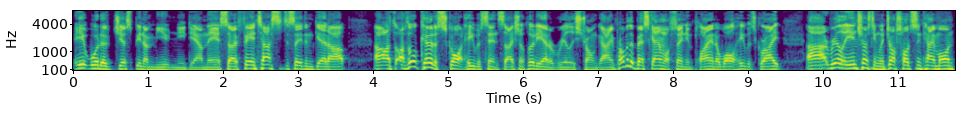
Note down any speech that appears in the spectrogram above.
it would have just been a mutiny down there. So fantastic to see them get up. Uh, I, th- I, thought Curtis Scott, he was sensational. I thought he had a really strong game. Probably the best game I've seen him play in a while. He was great. Uh, really interesting. When Josh Hodgson came on,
